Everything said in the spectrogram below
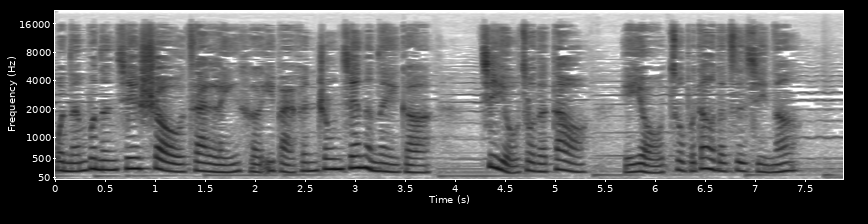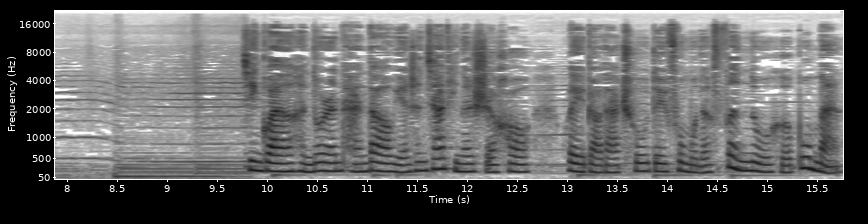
我能不能接受在零和一百分中间的那个，既有做得到，也有做不到的自己呢？尽管很多人谈到原生家庭的时候，会表达出对父母的愤怒和不满，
